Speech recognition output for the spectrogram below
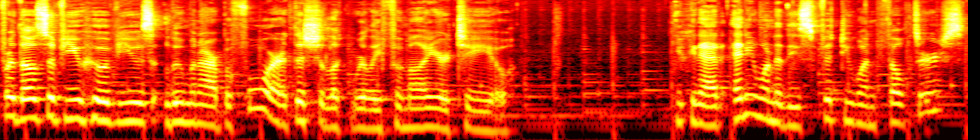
For those of you who have used Luminar before, this should look really familiar to you. You can add any one of these 51 filters.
